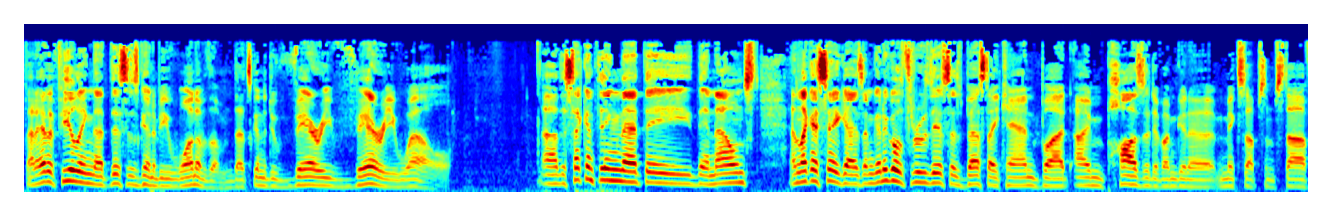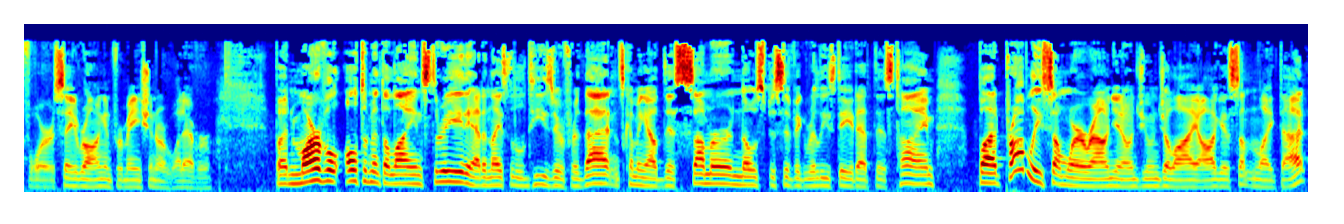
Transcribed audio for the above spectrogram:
that I have a feeling that this is going to be one of them that's going to do very, very well. Uh, the second thing that they, they announced, and like I say, guys, I'm going to go through this as best I can, but I'm positive I'm going to mix up some stuff or say wrong information or whatever. But Marvel Ultimate Alliance 3, they had a nice little teaser for that. It's coming out this summer. No specific release date at this time, but probably somewhere around, you know, June, July, August, something like that.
